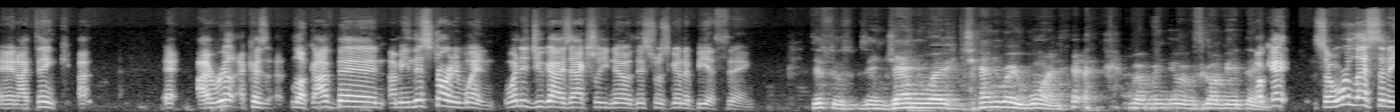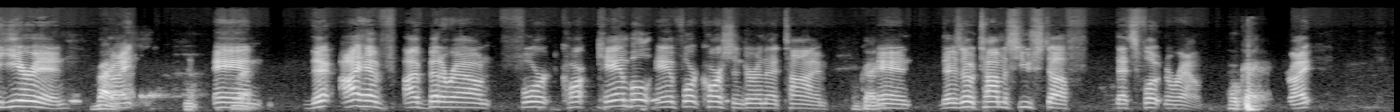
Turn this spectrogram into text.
And I think Eh, I, I really because look, I've been. I mean, this started when? When did you guys actually know this was going to be a thing? This was in January, January one, when we knew it was going to be a thing. Okay, so we're less than a year in, right? right? And right. there, I have I've been around Fort Car- Campbell and Fort Carson during that time. Okay. And there's no Thomas U stuff that's floating around. Okay. Right.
